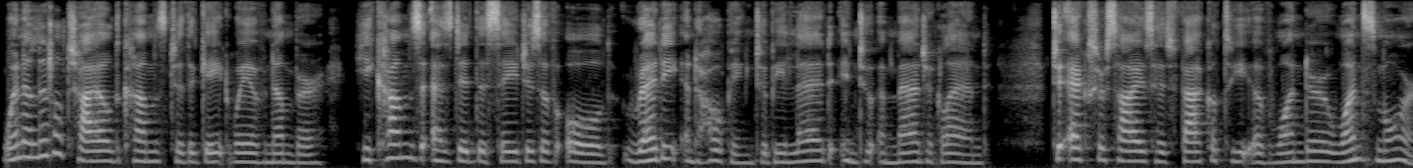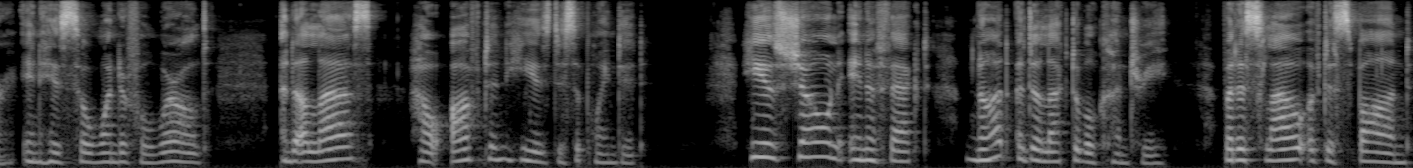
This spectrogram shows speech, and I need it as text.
When a little child comes to the gateway of number, he comes as did the sages of old, ready and hoping to be led into a magic land, to exercise his faculty of wonder once more in his so wonderful world. And alas, how often he is disappointed. He is shown, in effect, not a delectable country, but a slough of despond,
